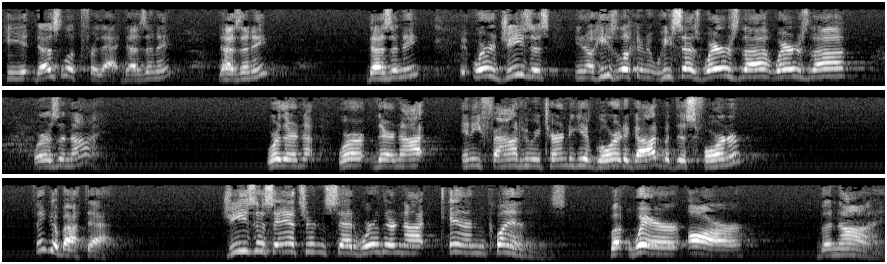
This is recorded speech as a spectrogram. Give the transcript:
He does look for that, doesn't he? Doesn't he? Doesn't he? Where Jesus, you know, he's looking at, he says, where's the, where's the, where's the nine? Were there not, were there not any found who returned to give glory to God but this foreigner? Think about that. Jesus answered and said, Were there not ten cleansed? But where are the nine?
